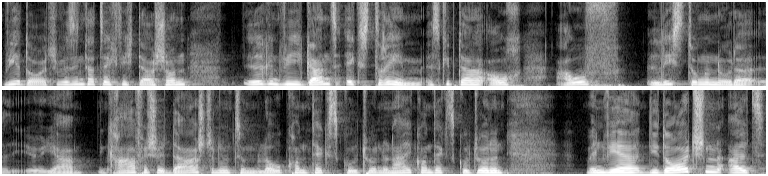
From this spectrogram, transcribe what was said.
wir Deutschen, wir sind tatsächlich da schon irgendwie ganz extrem. Es gibt da auch Auflistungen oder äh, ja, grafische Darstellungen zum Low-Context-Kulturen und High-Context-Kulturen. Und wenn wir die Deutschen als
